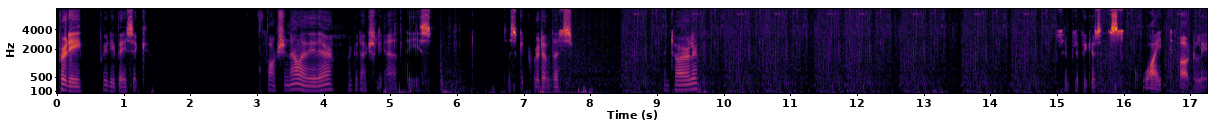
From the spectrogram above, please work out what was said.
Pretty, pretty basic functionality there. I could actually add these. Just get rid of this entirely. Simply because it's quite ugly.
